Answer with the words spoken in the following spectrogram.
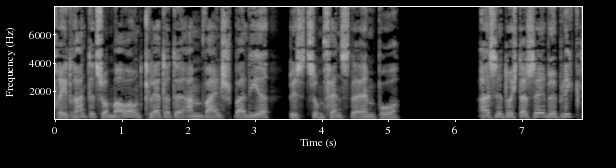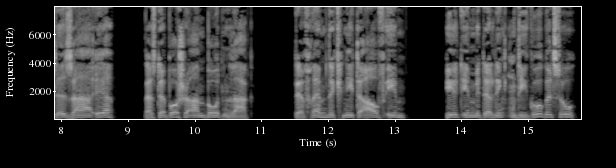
Fred rannte zur Mauer und kletterte am Weinspalier bis zum Fenster empor. Als er durch dasselbe blickte, sah er, dass der Bursche am Boden lag. Der Fremde kniete auf ihm, hielt ihm mit der linken die Gurgel zu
